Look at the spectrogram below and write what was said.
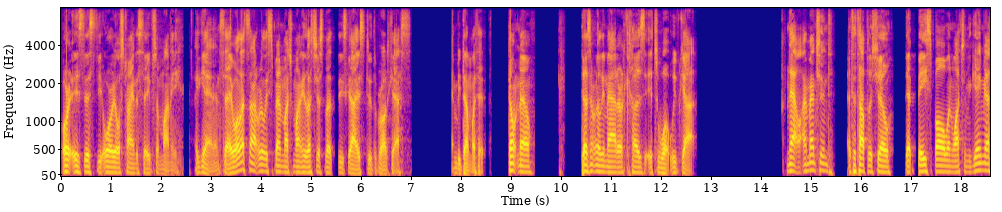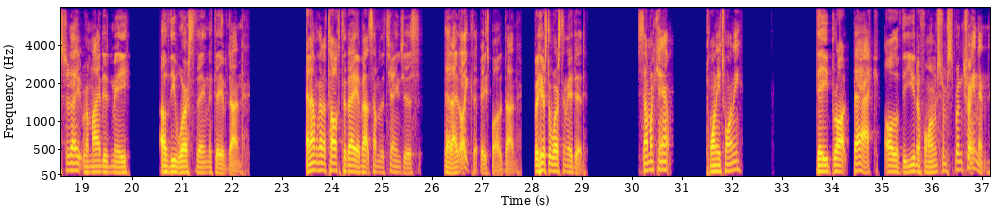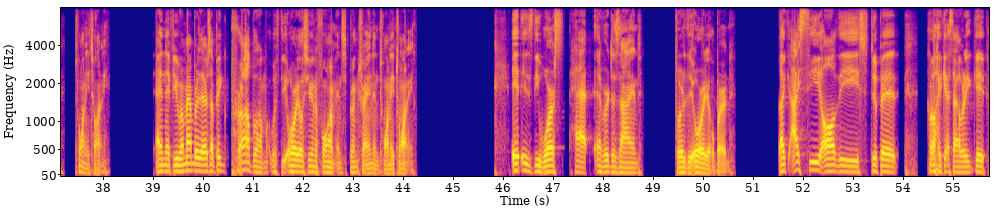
Or is this the Orioles trying to save some money again and say, well, let's not really spend much money. Let's just let these guys do the broadcast and be done with it? Don't know. Doesn't really matter because it's what we've got. Now, I mentioned at the top of the show that baseball, when watching the game yesterday, reminded me of the worst thing that they have done. And I'm going to talk today about some of the changes that I like that baseball have done. But here's the worst thing they did Summer Camp 2020, they brought back all of the uniforms from spring training 2020. And if you remember, there's a big problem with the Orioles uniform in spring training in 2020. It is the worst hat ever designed for the Oriole bird. Like I see all the stupid. Well, I guess I already gave.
